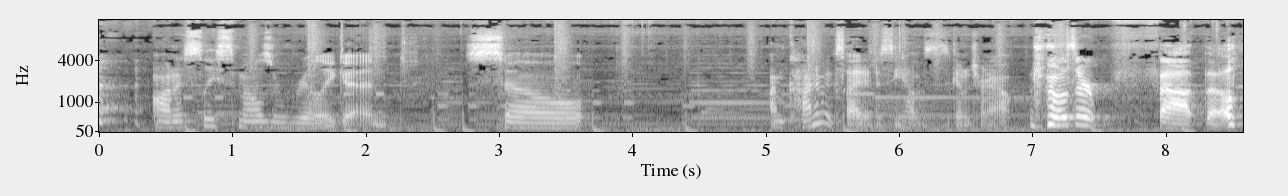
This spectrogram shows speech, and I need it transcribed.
Honestly smells really good. So I'm kind of excited to see how this is gonna turn out. Those are fat though.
